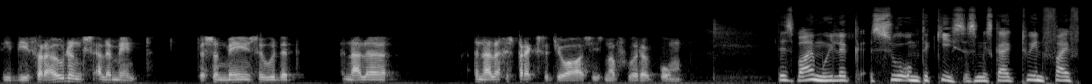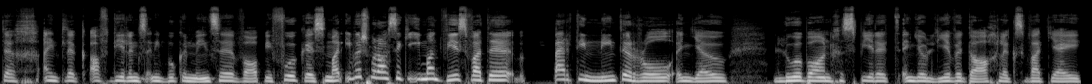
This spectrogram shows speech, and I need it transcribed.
Die die verhoudingselement tussen mense hoe dit in hulle in hulle gespreksituasies na vore kom. Dis baie moeilik so om te kies. As mens kyk 52 eintlik afdelings in die boek en mense waarop jy fokus, maar iewers moet daar seker iemand wees wat 'n pertinente rol in jou loopbaan gespeel het in jou lewe daagliks wat jy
